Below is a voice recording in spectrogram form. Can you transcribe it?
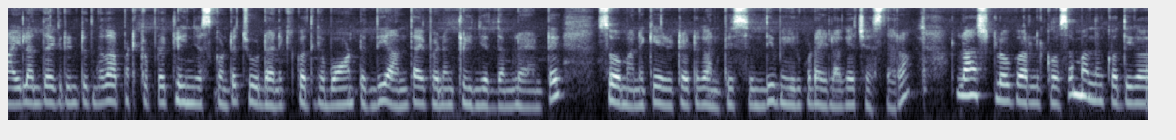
ఆయిల్ అంతా ఎగిరింటుంది కదా అప్పటికప్పుడే క్లీన్ చేసుకుంటే చూడడానికి కొద్దిగా బాగుంటుంది. అంతా అయిపోయినాక క్లీన్ చేద్దాంలే అంటే సో మనకి ఇరిటేట్గా అనిపిస్తుంది. మీరు కూడా ఇలాగే చేస్తారా? లాస్ట్లో గార్లిక్ కోసం మనం కొద్దిగా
